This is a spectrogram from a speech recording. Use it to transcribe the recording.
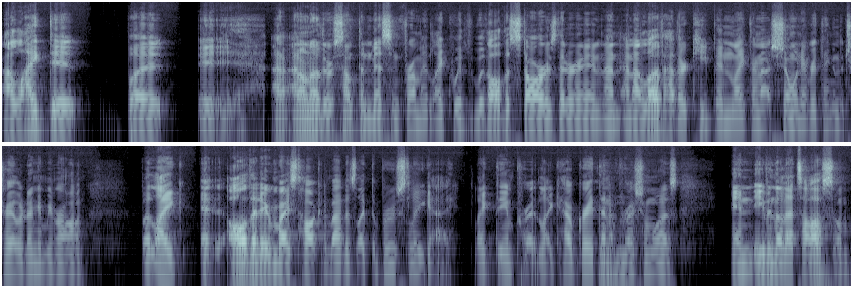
I liked it, but it, I, I don't know. There was something missing from it, like with with all the stars that are in it, and I, and I love how they're keeping like they're not showing everything in the trailer. Don't get me wrong. But like all that everybody's talking about is like the Bruce Lee guy, like the impre- like how great that Mhm. impression was, and even though that's awesome,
